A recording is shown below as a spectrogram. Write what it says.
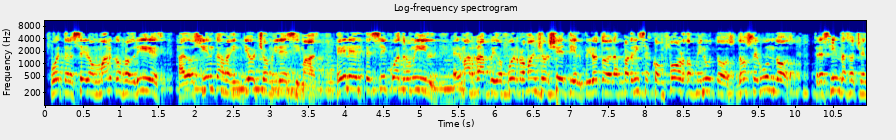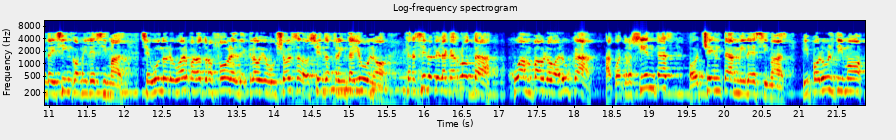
Fue tercero Marcos Rodríguez a 228 milésimas. En el TC 4000, el más rápido fue Román Giorgetti, el piloto de las perdices con Ford. Dos minutos, dos segundos, 385 milésimas. Segundo lugar para otro Ford, el de Claudio Bullolza, 231. Tercero el de la Carlota, Juan Pablo Baruca, a 480 milésimas. Y por último,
